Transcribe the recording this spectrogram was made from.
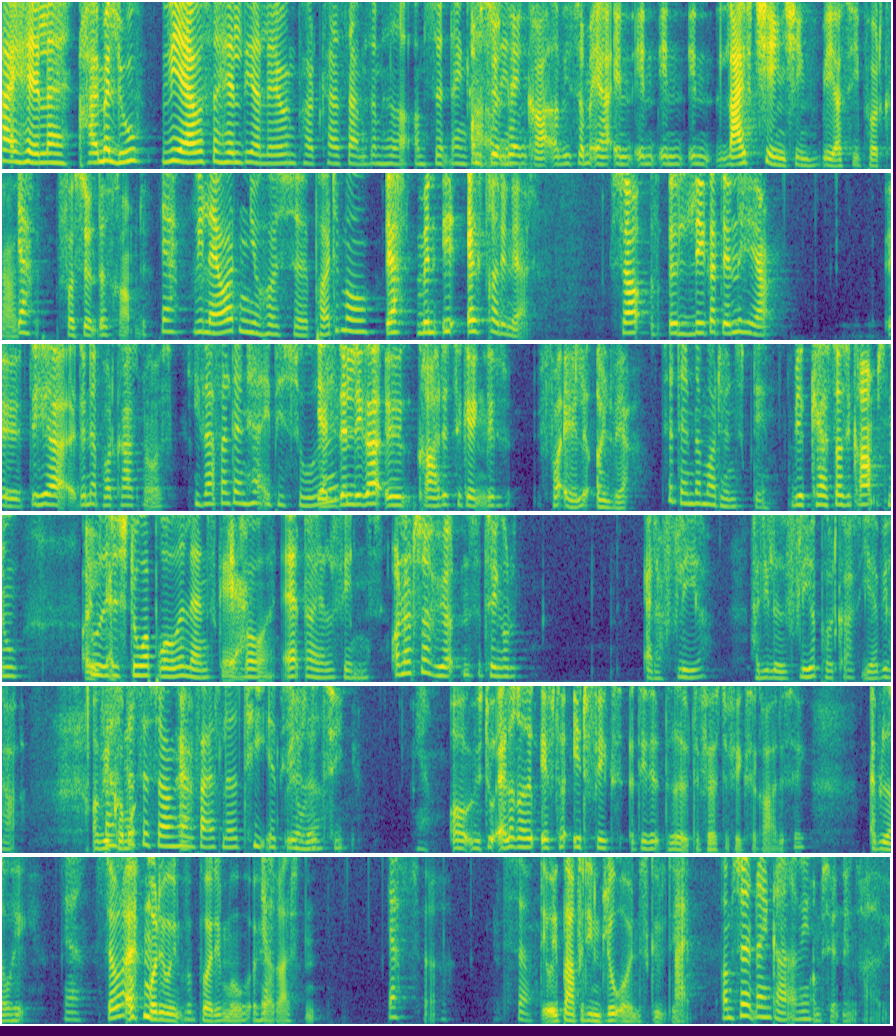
Hej Hella. Hej Malu. Vi er jo så heldige at lave en podcast sammen, som hedder Om søndagen Om græder søndagen græder vi, som er en, en, en, en life-changing, vil jeg sige, podcast Ja. for søndagsramte. Ja, vi laver den jo hos uh, Podimo. Ja, men ekstraordinært, så øh, ligger denne her, øh, det her, den her podcast med os. I hvert fald den her episode, Ja, ikke? den ligger øh, gratis tilgængeligt for alle og enhver. til dem, der måtte ønske det. Vi kaster os i grams nu. Og, Ud i det store brogede landskab, Ja. hvor alt og alle findes. og når du så har hørt den, så tænker du, er der flere? Har de lavet flere podcasts? Ja, vi har. Og Første kommer, sæson har ja. vi faktisk lavet 10 Vi har episoder. lavet 10. Ja. Og hvis du allerede efter et fix, og det, det, det, første fix er gratis, ikke? er blevet afhængig, Ja. så må du ind på Podimo og høre Ja. resten. ja. Så. Så, Det er jo ikke bare for dine blå øjnes skyld, det nej. Om søndagen græder vi. Om søndagen græder vi.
